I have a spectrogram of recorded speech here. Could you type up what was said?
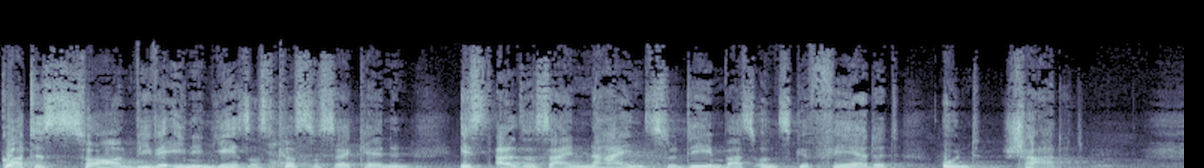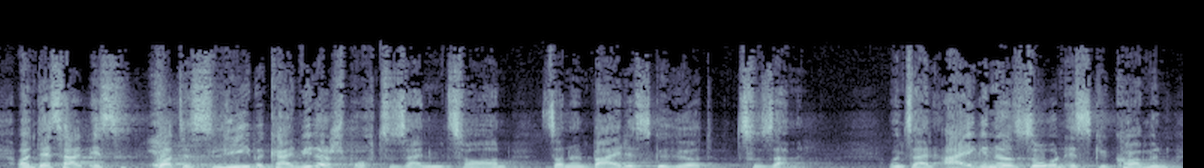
Gottes Zorn, wie wir ihn in Jesus Christus erkennen, ist also sein Nein zu dem, was uns gefährdet und schadet. Und deshalb ist Gottes Liebe kein Widerspruch zu seinem Zorn, sondern beides gehört zusammen. Und sein eigener Sohn ist gekommen,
